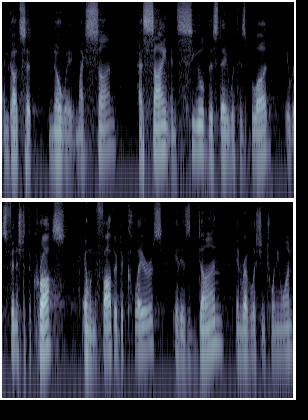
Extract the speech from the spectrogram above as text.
And God said, No way. My son has signed and sealed this day with his blood. It was finished at the cross. And when the Father declares it is done, in Revelation 21,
